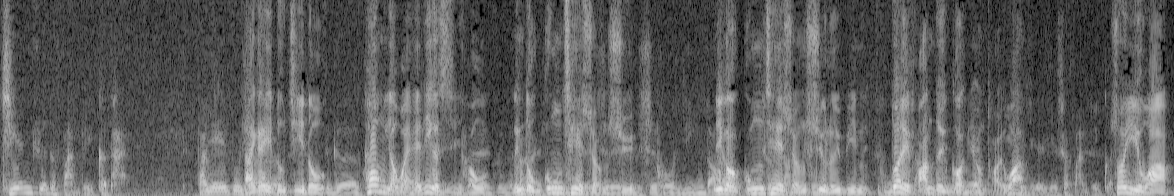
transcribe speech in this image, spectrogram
堅決的反對割台。大家亦都知道，康有為喺呢個時候領導公車上書，呢個公車上書裏邊都係反對割讓台灣，所以話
